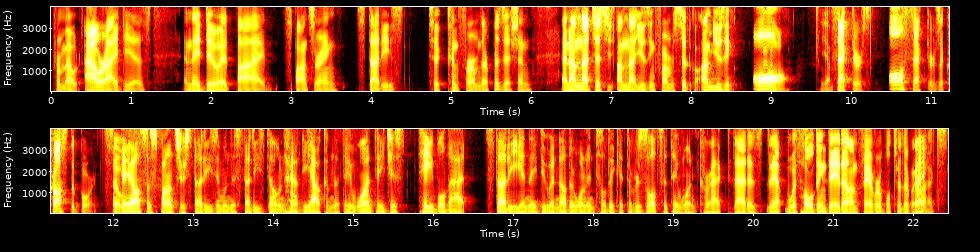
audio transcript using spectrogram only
promote our ideas? And they do it by sponsoring studies to confirm their position. And I'm not just I'm not using pharmaceutical. I'm using all Yep. sectors, all sectors across the board. So But they also sponsor studies, and when the studies don't have the outcome that they want, they just table that study and they do another one until they get the results that they want. Correct? That is yep, withholding data unfavorable to their Right. products.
